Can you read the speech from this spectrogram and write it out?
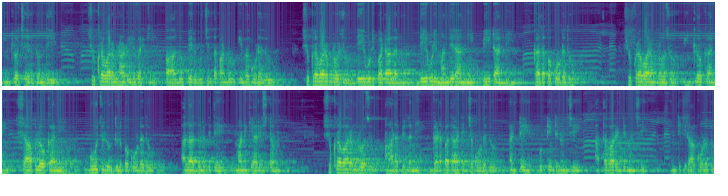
ఇంట్లో చేరుతుంది. శుక్రవారం నాడు ఎవరికి పాలు పెరుగు చింతపండు ఇవ్వకూడదు. శుక్రవారం రోజు దేవుడి పటాలను దేవుడి మందిరాన్ని పీఠాన్ని కదపకూడదు. శుక్రవారం రోజు ఇంట్లో కానీ షాపులో కానీ బూజులు దులపకూడదు. అలా దులిపితే మనకి అరిష్టం. శుక్రవారం రోజు ఆడపిల్లని గడప దాటించకూడదు అంటే పుట్టింటి నుంచి అత్తవారింటి నుంచి ఇంటికి రాకూడదు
